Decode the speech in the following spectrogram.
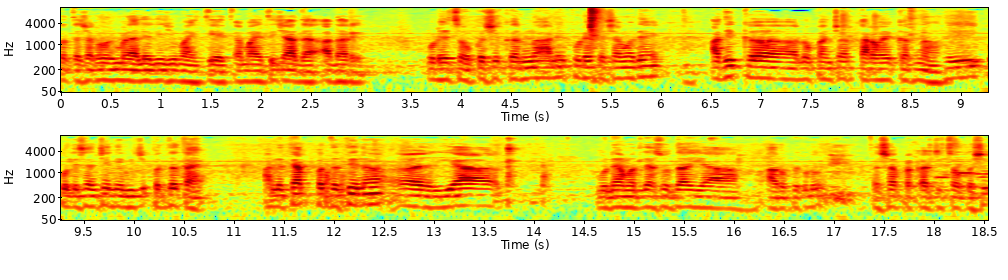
तर त्याच्याकडून मिळालेली जी माहिती आहे त्या माहितीच्या आधा आधारे पुढे चौकशी करणं आणि पुढे त्याच्यामध्ये अधिक लोकांच्यावर कारवाई करणं ही पोलिसांची नेहमीची पद्धत आहे. आणि त्या पद्धतीनं या गुन्ह्यामधल्या सुद्धा या आरोपीकडून तशा प्रकारची चौकशी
